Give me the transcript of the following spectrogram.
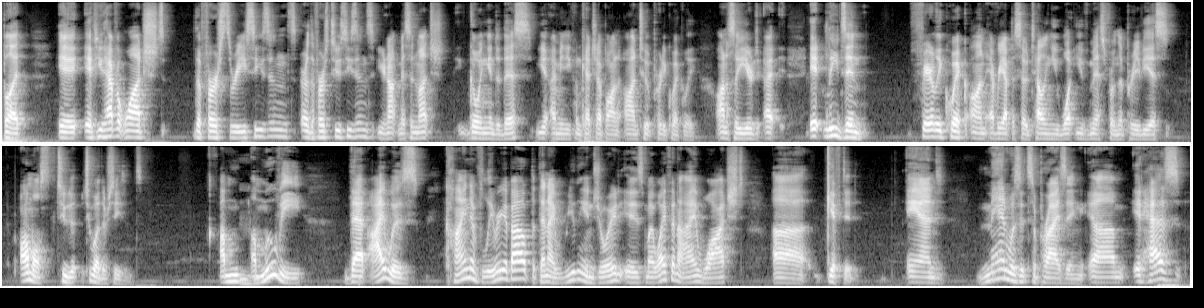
But i if you haven't watched the first three seasons or the first two seasons, you're not missing much going into this. I mean, you can catch up on onto it pretty quickly. Honestly, you're it leads in fairly quick on every episode, telling you what you've missed from the previous almost two two other seasons. A, a movie that I was kind of leery about, but then I really enjoyed is my wife and I watched uh, Gifted, and man, was it surprising! Um, it has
